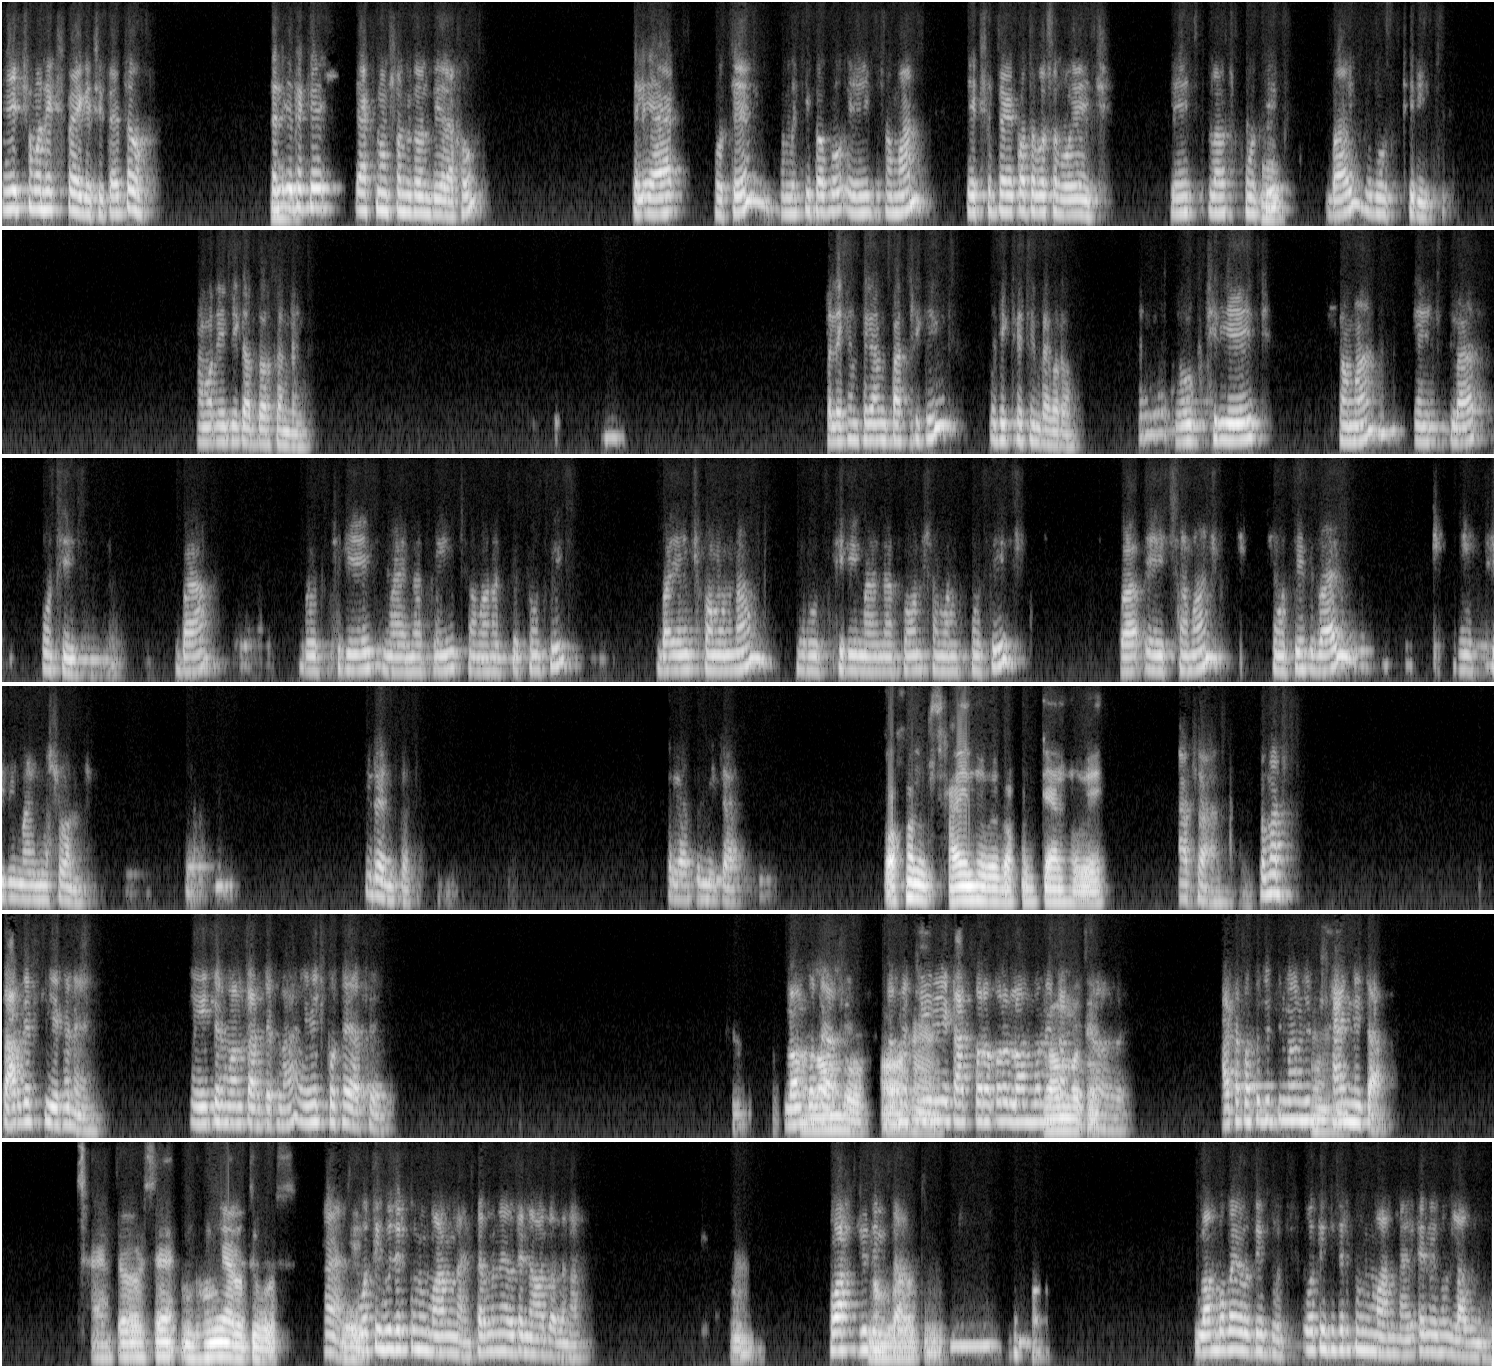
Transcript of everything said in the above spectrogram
এইচ সমান এক্স পেয়ে গেছি তাই তো? তাহলে এটাকে এক নং সমীকরণ দিয়ে রাখো। তাহলে এক হতে আমরা কি পাবো? এইচ সমান এক্সের জায়গায় কত বসাবো? এইচ এইচ প্লাস পঁচিশ বাই রুট থ্রি আমার এই দিক আর দরকার নেই। তাহলে এখান থেকে আমি পাচ্ছি কি? এদিক থেকে চিন্তা করো। রুট থ্রি এইচ সমান এইচ প্লাস পঁচিশ বা root three H minus H সমান হচ্ছে পঁচিশ। বা H common now root three minus one সমান পঁচিশ বা এইচ সমান পঁচিশ by root three minus one এটা অ্যান্সার তাহলে এত মিটার কখন সাইন হবে কখন ট্যান হবে? আচ্ছা তোমার টার্গেট কি এখানে? এইচ এর মান টার্গেট না এইচ কোথায় আছে? লম্বতে আছে। তোমরা কি হ্যাঁ। নিয়ে কাজ করো করো লম্ব নিয়ে কাজ। করতে হবে। একটা কথা যদি তুমি যদি। সাইন নিতা? সাইন তো হচ্ছে ভূমি আর অতিভুজ। হ্যাঁ। অতিভুজের কোনো মান নাই তার মানে ওটা নেওয়া যাবে না। cos যদি লম্ব নিতা লম্ব বাই অতিভুজ অতিভুজের কোনো মান নাই এটা নিয়ে কোনো লাভ নেই।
